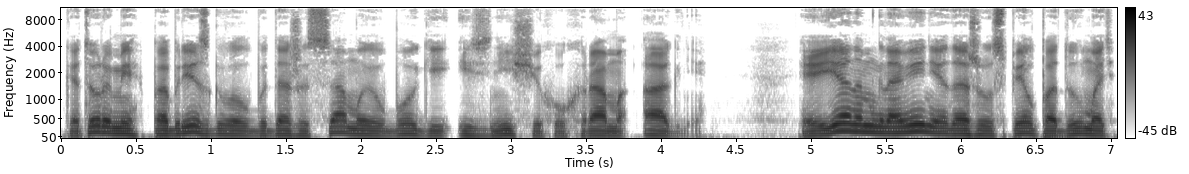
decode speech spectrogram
которыми побрезговал бы даже самый убогий из нищих у храма Агни. И я на мгновение даже успел подумать,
